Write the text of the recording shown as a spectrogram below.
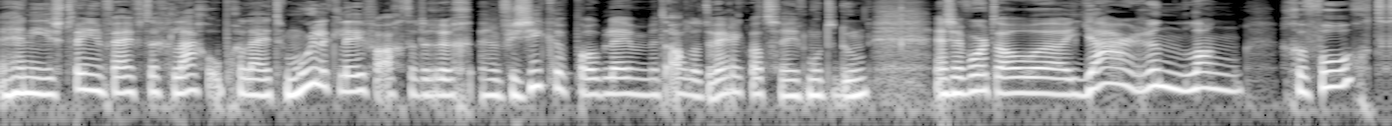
Henny is 52, laag opgeleid, moeilijk leven achter de rug... en fysieke problemen met al het werk wat ze heeft moeten doen. En zij wordt al uh, jarenlang gevolgd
